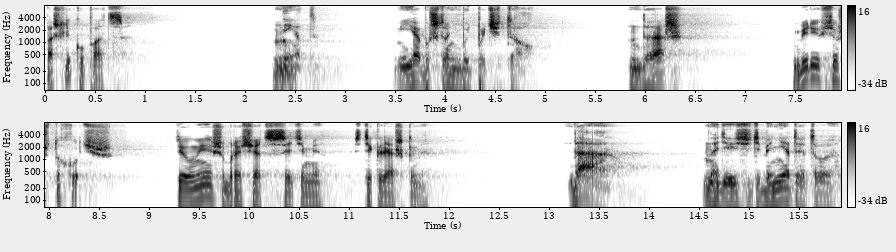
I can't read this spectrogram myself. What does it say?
Пошли купаться. Нет. Я бы что-нибудь почитал. Дашь? Бери все, что хочешь. Ты умеешь обращаться с этими стекляшками? Да. Надеюсь, у тебя нет этого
